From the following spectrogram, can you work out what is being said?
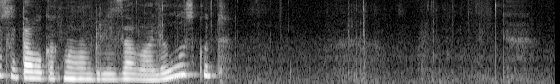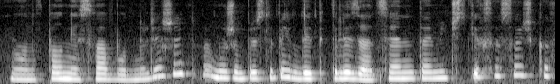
После того, как мы мобилизовали лоскут, и он вполне свободно лежит, мы можем приступить к депитализации анатомических сосочков.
